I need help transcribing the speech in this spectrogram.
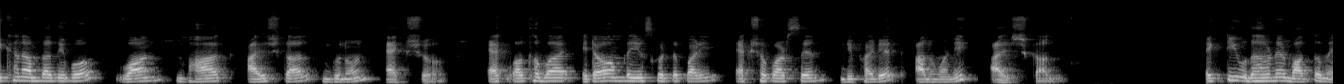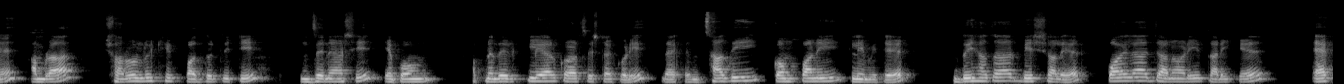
এখানে আমরা দিব ওয়ান ভাগ আয়ুষ্কাল গুণন একশো। এক অথবা এটাও আমরা ইউজ করতে পারি, একশো পার্সেন্ট ডিভাইডেড আনুমানিক আয়ুষ্কাল। একটি উদাহরণের মাধ্যমে আমরা সরলরৈখিক পদ্ধতিটি জেনে আসি এবং আপনাদের ক্লিয়ার করার চেষ্টা করি। দেখেন, ছাদি কোম্পানি লিমিটেড দুই হাজার বিশ সালের পয়লা জানুয়ারি তারিখে এক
